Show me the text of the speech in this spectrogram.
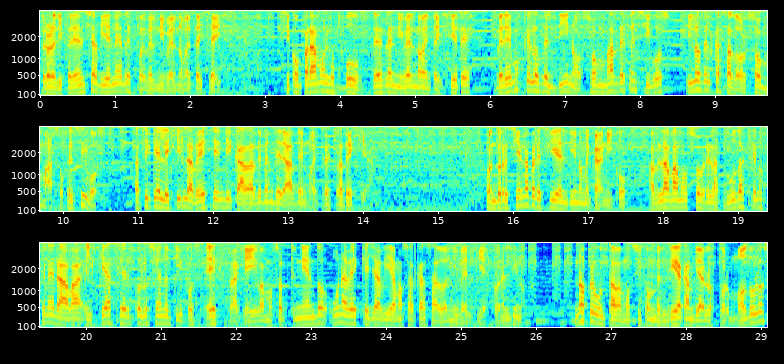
pero la diferencia viene después del nivel 96. Si comparamos los buffs desde el nivel 97, veremos que los del Dino son más defensivos y los del Cazador son más ofensivos, así que elegir la bestia indicada dependerá de nuestra estrategia. Cuando recién aparecía el Dino mecánico, hablábamos sobre las dudas que nos generaba el qué hacer con los cianotipos extra que íbamos obteniendo una vez que ya habíamos alcanzado el nivel 10 con el Dino. Nos preguntábamos si convendría cambiarlos por módulos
